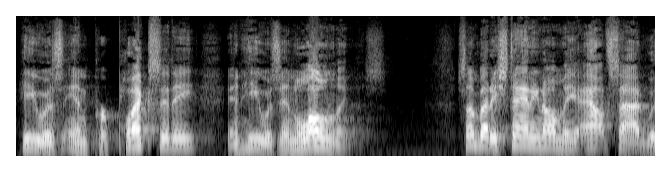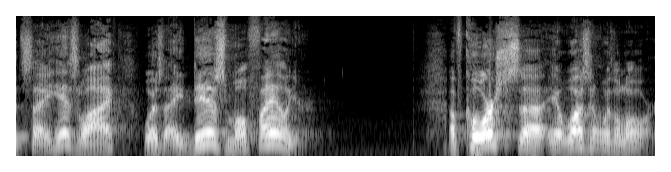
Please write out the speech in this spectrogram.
he was in perplexity, and he was in loneliness. Somebody standing on the outside would say his life was a dismal failure. Of course, uh, it wasn't with the Lord.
